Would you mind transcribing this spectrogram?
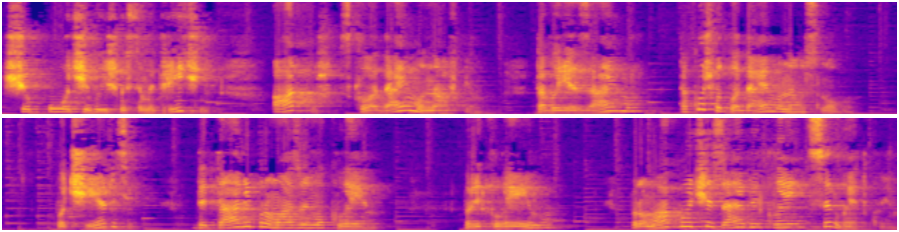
Щоб очі вийшли симетричні, аркуш складаємо навпіл та вирізаємо, також викладаємо на основу. По черзі деталі промазуємо клеєм, приклеїмо, промакуючи зайвий клей серветкою.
